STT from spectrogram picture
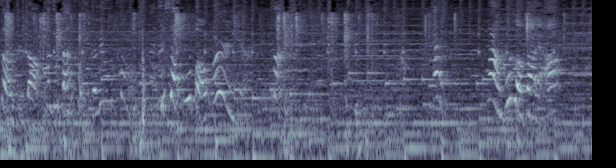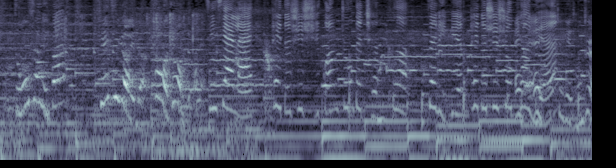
早知道那就单口一个溜透，还能小虎宝贝儿呢。哼！哎，那俺不做饭了啊！中午剩的饭，谁去热一热？凑合做。接下来配的是《时光中的乘客》，在里边配的是售票员。这位同志，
